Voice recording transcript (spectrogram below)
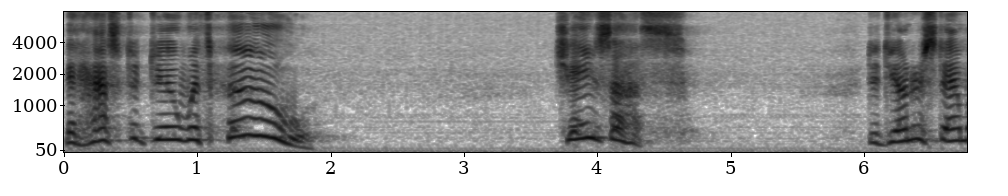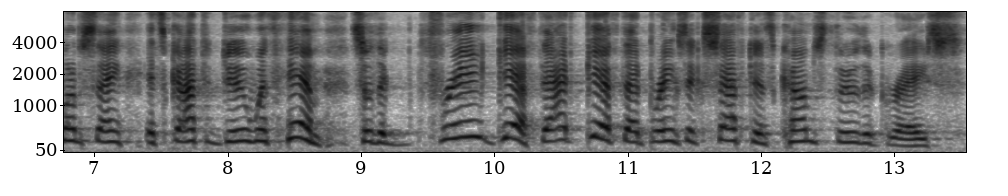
It has to do with who? Jesus. Did you understand what I'm saying? It's got to do with Him. So the free gift, that gift that brings acceptance, comes through the grace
